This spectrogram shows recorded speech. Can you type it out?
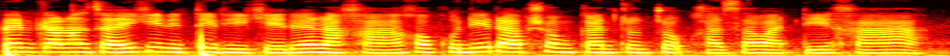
เป็นกำลังใจให้คินิติทีเคด้วยนะคะ ขอบคุณที่รับชมกันจนจบค่ะ สวัสดีค่ะ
